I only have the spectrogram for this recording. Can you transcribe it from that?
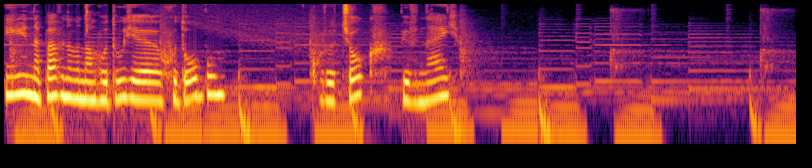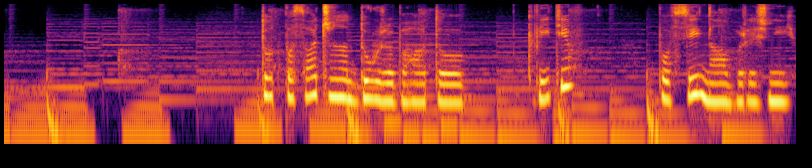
і, напевно, вона годує худобу, курочок, півней. Тут посаджено дуже багато квітів по всій набережній.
